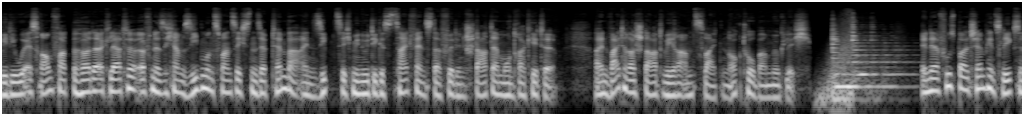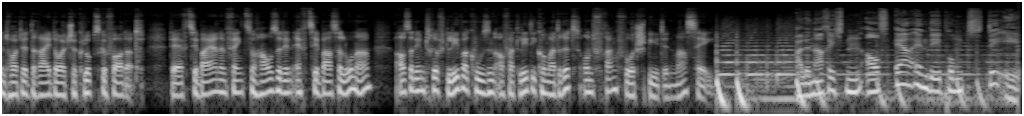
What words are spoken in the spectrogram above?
Wie die US-Raumfahrtbehörde erklärte, öffne sich am 27. September ein 70-minütiges Zeitfenster für den Start der Mondrakete. Ein weiterer Start wäre am 2. Oktober möglich. In der Fußball Champions League sind heute drei deutsche Clubs gefordert. Der FC Bayern empfängt zu Hause den FC Barcelona. Außerdem trifft Leverkusen auf Atletico Madrid und Frankfurt spielt in Marseille. Alle Nachrichten auf rnd.de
